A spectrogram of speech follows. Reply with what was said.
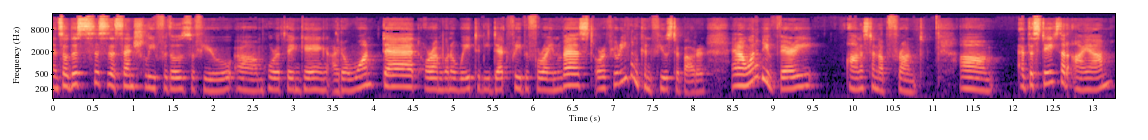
And so this is essentially for those of you um, who are thinking, I don't want debt, or I'm going to wait to be debt free before I invest, or if you're even confused about it. And I want to be very honest and upfront. Um, at the stage that I am,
